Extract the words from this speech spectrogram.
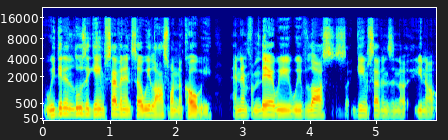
We didn't lose a game seven until we lost one to Kobe. And then from there, we we've lost game sevens in the you know,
